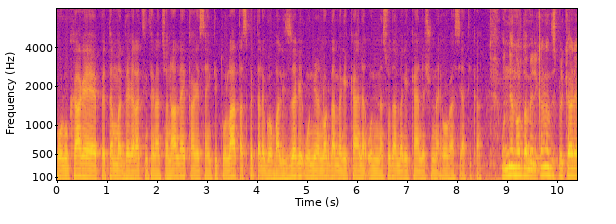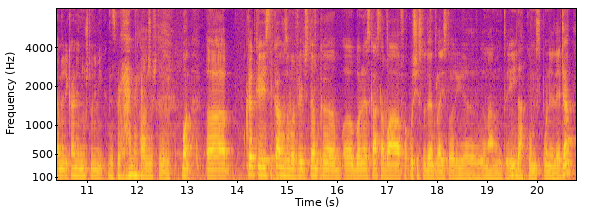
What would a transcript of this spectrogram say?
cu o lucrare pe temă de relații internaționale care s-a intitulat Aspectele globalizării, Uniunea Nord-Americană, Uniunea Sud-Americană și Uniunea Euroasiatică. Uniunea Nord-Americană despre care americanii nu știu nimic. Despre care americanii nu știu nimic. Bun. Uh, cred că este cazul să vă felicităm că uh, bănuiesc că asta v-a făcut și student la istorie în anul întâi, Da. cum spune legea. Uh,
